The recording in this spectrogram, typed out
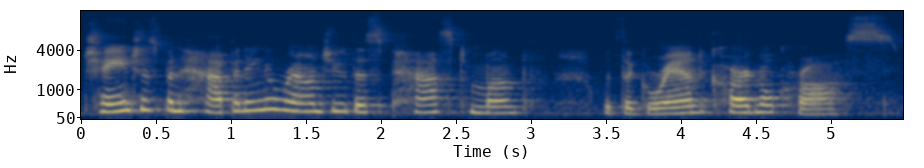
Change has been happening around you this past month with the Grand Cardinal Cross.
